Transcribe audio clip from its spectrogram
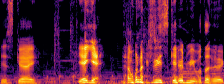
This guy. Yeah, yeah. That one actually scared me. What the heck?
